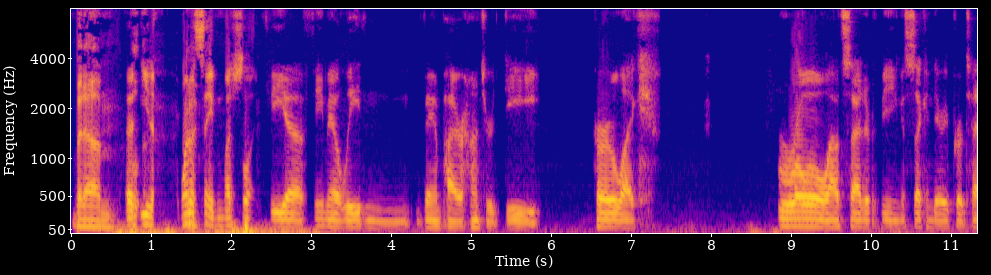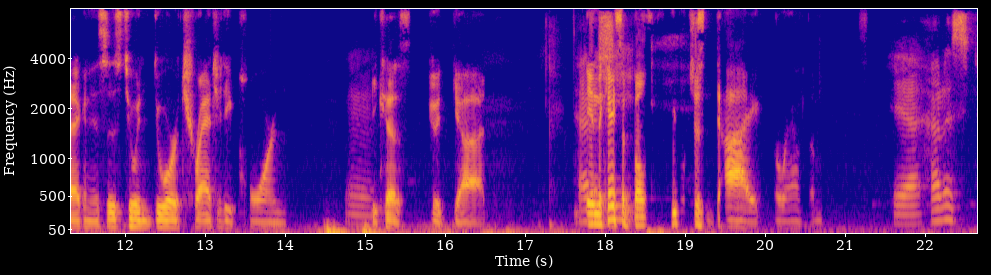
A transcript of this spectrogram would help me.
But um, Uh, you know, I want to say much like the uh, female lead in Vampire Hunter D, her like role outside of being a secondary protagonist is to endure tragedy porn Mm. because, good God, How in the case she- of both, people just die around them. Yeah, how does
